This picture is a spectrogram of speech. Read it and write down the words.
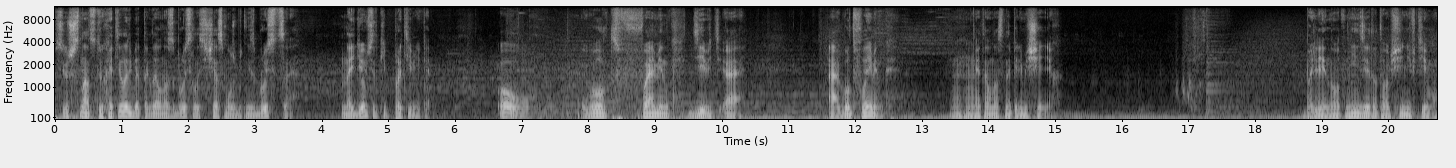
Всю 16-ю хотел, ребят, тогда у нас сбросилось. Сейчас, может быть, не сбросится. Найдем все-таки противника. Оу Gold Flaming 9А А, Gold Flaming? Угу, Это у нас на перемещениях. Блин, ну вот ниндзя этот вообще не в тему.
